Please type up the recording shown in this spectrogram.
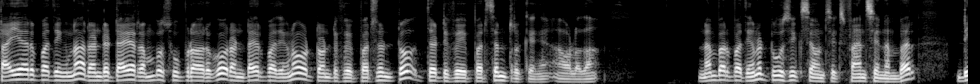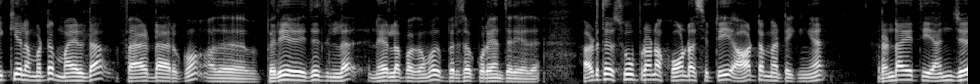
டயர் பார்த்தீங்கன்னா ரெண்டு டயர் ரொம்ப சூப்பராக இருக்கும். ரெண்டு டயர் பார்த்தீங்கன்னா ஒரு twenty five percent to thirty five percent இருக்குங்க அவ்வளோதான் நம்பர் பார்த்தீங்கன்னா two six seven six fancy number டிக்கியில் மட்டும் மைல்டாக ஃபேட்டாக இருக்கும். அது பெரிய இது இல்லை நேரில் பார்க்கும்போது பெருசாக குறையான்னு தெரியாது. அடுத்த சூப்பரான ஹோண்டா சிட்டி ஆட்டோமேட்டிக்குங்க ரெண்டாயிரத்தி அஞ்சு.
